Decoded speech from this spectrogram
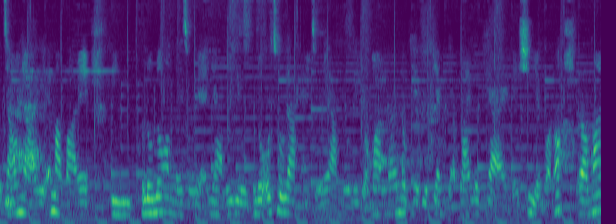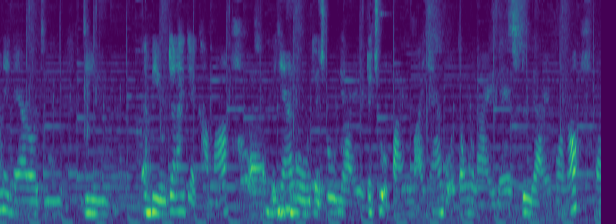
အကြောင်းအရာတွေအဲ့မှာပါတဲ့ဒီဘယ်လိုလုပ်ရမလဲဆိုတဲ့အရာလေးတွေကိုဘယ်လိုအုပ်ချုပ်ရမလဲဆိုတဲ့အမျိုးလေးကိုအမ learn လုပ်ခဲ့ပြီးပြန်ပြီး apply လုပ်ခဲ့ရတယ်လည်းရှိရပေါ့နော်အဲ့တော့အမအနေနဲ့ကတော့ဒီဒီ MBA ကိုတက်လိုက်တဲ့အခါမှာအဲအရန်ကိုတချို့ရတယ်တချို့အပိုင်းတွေမှာအရန်ကိုအသုံးဝင်လာရည်လည်းတွေ့ရတယ်ပေါ့နော်အဲ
